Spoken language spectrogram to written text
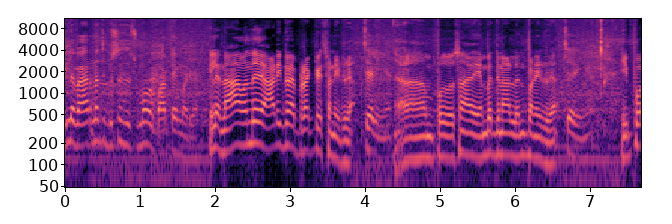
இல்லை வேற ஏதாச்சும் பிஸ்னஸ் சும்மா ஒரு பார்ட் டைம் மாதிரியா? இல்லை நான் வந்து ஆடிட்டராக ப்ராக்டிஸ் பண்ணிட்டு இருக்கேன் சரிங்க முப்பது வருஷம் எண்பத்தி நாலுலேருந்து பண்ணிட்டு இருக்கேன் சரிங்க. இப்போ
